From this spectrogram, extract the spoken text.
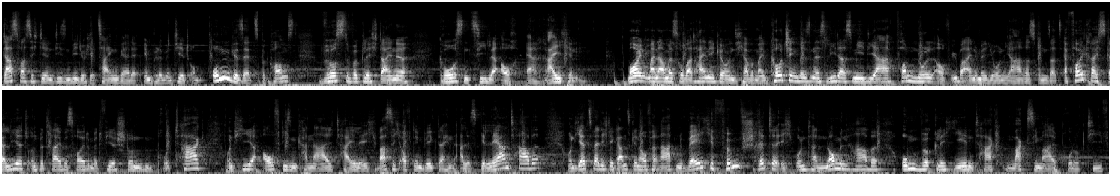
das, was ich dir in diesem Video hier zeigen werde, implementiert und umgesetzt bekommst, wirst du wirklich deine großen Ziele auch erreichen. Moin, mein Name ist Robert Heinecke und ich habe mein Coaching-Business Leaders Media von null auf über eine Million Jahresumsatz erfolgreich skaliert und betreibe es heute mit vier Stunden pro Tag. Und hier auf diesem Kanal teile ich, was ich auf dem Weg dahin alles gelernt habe. Und jetzt werde ich dir ganz genau verraten, welche fünf Schritte ich unternommen habe, um wirklich jeden Tag maximal produktiv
